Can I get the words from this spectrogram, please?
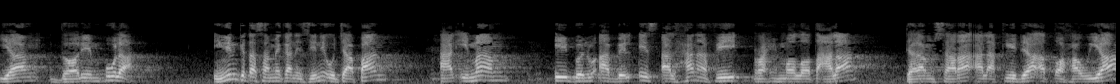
yang dolim pula. Ingin kita sampaikan di sini ucapan Al-Imam Ibnu Abil Is Al-Hanafi rahimahullah taala dalam syarah Al-Aqidah atau Hawiyah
